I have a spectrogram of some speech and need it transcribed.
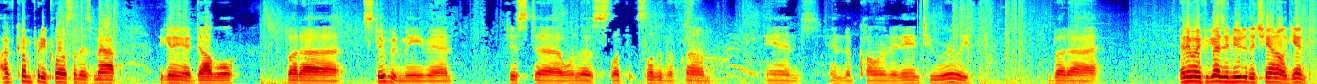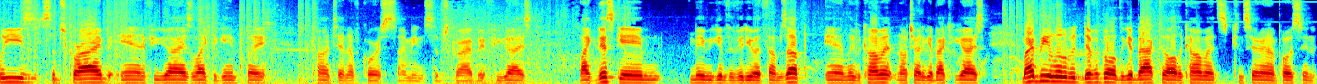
I've come pretty close on this map to getting a double, but uh, stupid me, man. Just uh, one of those slip slip of the thumb, and ended up calling it in too early. But uh, anyway, if you guys are new to the channel, again, please subscribe, and if you guys like the gameplay content, of course, I mean subscribe. If you guys like this game, maybe give the video a thumbs up and leave a comment, and I'll try to get back to you guys. Might be a little bit difficult to get back to all the comments, considering I'm posting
